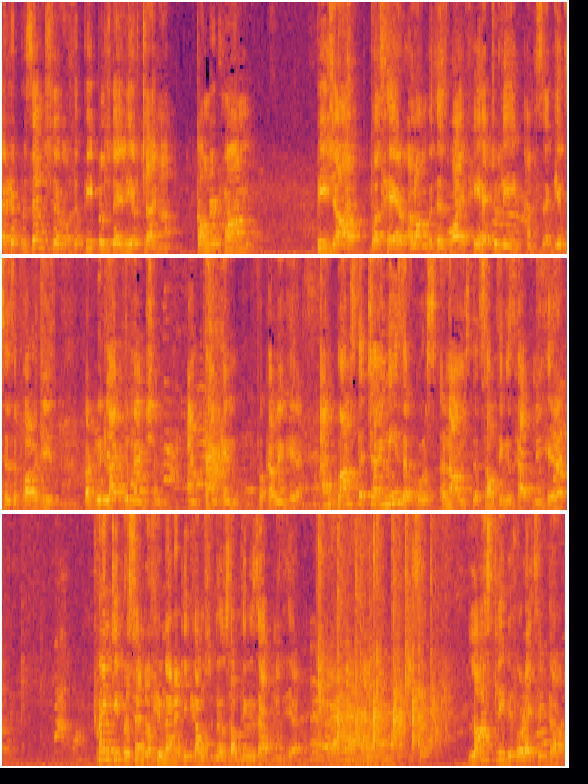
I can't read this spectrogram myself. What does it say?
A representative of the People's Daily of China, Comrade Huang Pizhao, was here along with his wife. He had to leave and gives his apologies, but we'd like to mention and thank him for coming here. And once the Chinese, of course, announce that something is happening here, 20% of humanity comes to know something is happening here. Lastly, before I sit down,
